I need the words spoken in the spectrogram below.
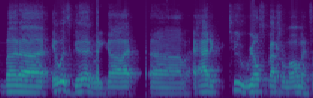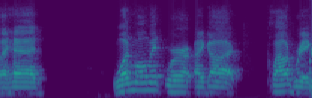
But uh, it was good. We got, um, I had two real special moments. I had one moment where I got Cloudbreak,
